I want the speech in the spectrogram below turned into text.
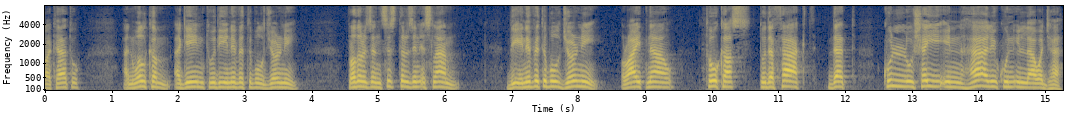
barakatuh and welcome again to the inevitable journey. Brothers and sisters in Islam, the inevitable journey right now took us to the fact that كل شيء هالك إلا وجهه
